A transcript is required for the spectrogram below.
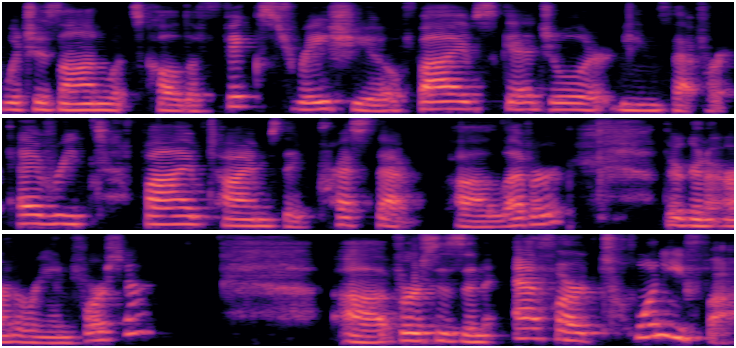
which is on what's called a fixed ratio 5 schedule, or it means that for every five times they press that uh, lever, they're going to earn a reinforcer, uh, versus an FR25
